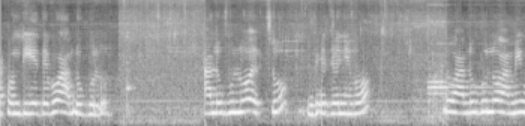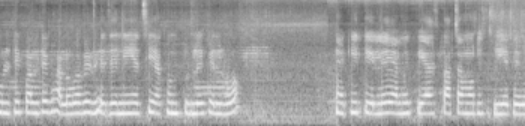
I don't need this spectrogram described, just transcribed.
এখন দিয়ে দেব আলুগুলো। আলুগুলো একটু ভেজে নিব। তো আলুগুলো আমি উল্টে পাল্টে ভালোভাবে ভেজে নিয়েছি, এখন তুলে ফেলব। একই তেলে আমি পেঁয়াজ, কাঁচামরিচ দিয়ে দেব।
